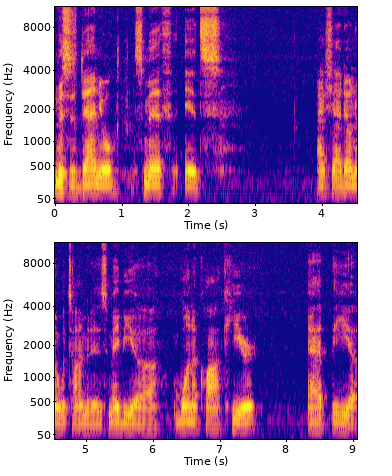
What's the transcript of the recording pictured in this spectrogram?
This is Daniel Smith. It's actually I don't know what time it is. Maybe uh one o'clock here at the uh,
